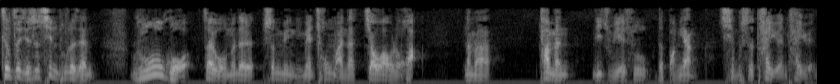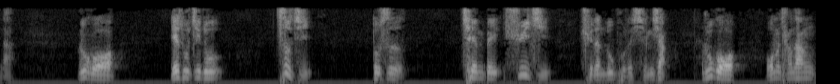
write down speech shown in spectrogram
称自己是信徒的人，如果在我们的生命里面充满了骄傲的话，那么他们离主耶稣的榜样岂不是太远太远了？如果耶稣基督自己都是谦卑虚己，取得奴仆的形象，如果我们常常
